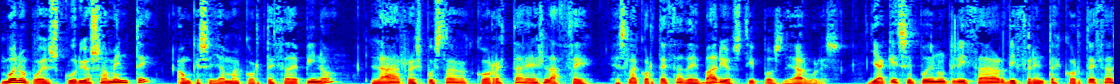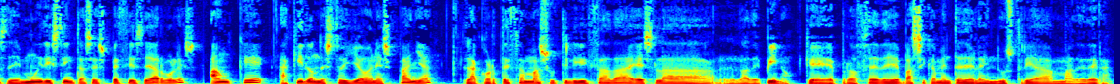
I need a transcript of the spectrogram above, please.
Bueno, pues curiosamente, aunque se llama corteza de pino, la respuesta correcta es la C, es la corteza de varios tipos de árboles ya que se pueden utilizar diferentes cortezas de muy distintas especies de árboles, aunque aquí donde estoy yo en España la corteza más utilizada es la, de pino, que procede básicamente de la industria maderera.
